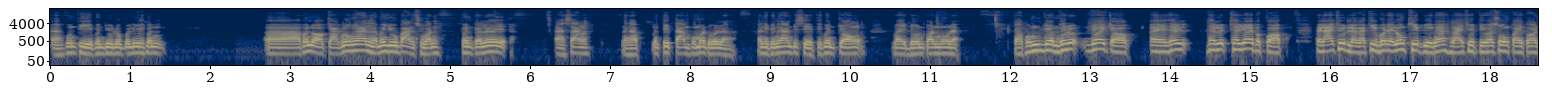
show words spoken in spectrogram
อ่าคุณพี่เพิ่นอยู่ลพบุรีเพิ่นเอ่อเพิ่นออกจากโรงงานแล้วมาอยู่บ้านสวน เพิ่นก็เลยอ่าสั่งนะครับ มันติดตามผมมาโดนแล้ว อันนี้เป็นงานพิเศษที่เพิ่นจอง ไว้โดนก่อนมู่แหละก็ผมเริ่มทยอยจอกเอ้ยทยทยทยอยประกอบไปหลายชุดแล้วก็ที่บ่ได้ลงคลิปอีกนะหลายชุดที่ว่าส่งไปก่อน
